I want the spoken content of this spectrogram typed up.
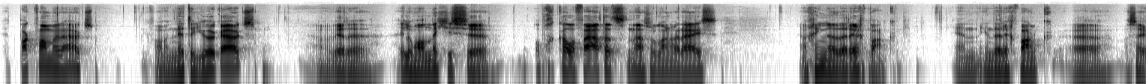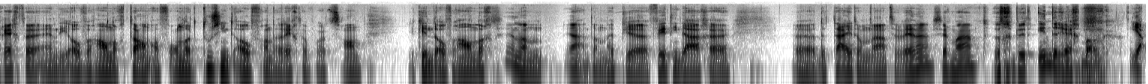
het pak kwam eruit. Er kwam een nette jurk uit. We werden helemaal netjes opgekalefaterd na zo'n lange reis. En we gingen naar de rechtbank. En in de rechtbank was een rechter en die overhandigt dan, of onder toeziend oog van de rechter wordt dan je kind overhandigd. En dan, ja, dan heb je 14 dagen eh, de tijd om daar te wennen, zeg maar. Dat gebeurt in de rechtbank. Ja.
